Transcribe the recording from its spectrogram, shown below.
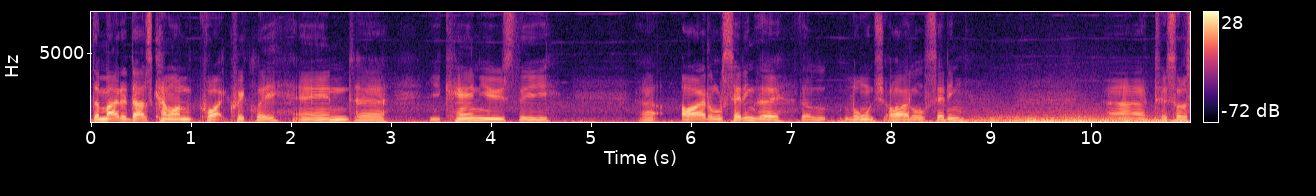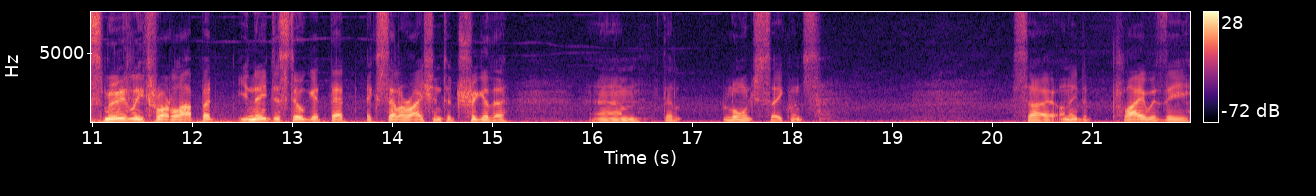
the motor does come on quite quickly and uh, you can use the uh, idle setting, the, the launch idle setting uh, to sort of smoothly throttle up but you need to still get that acceleration to trigger the, um, the launch sequence. So I need to play with the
